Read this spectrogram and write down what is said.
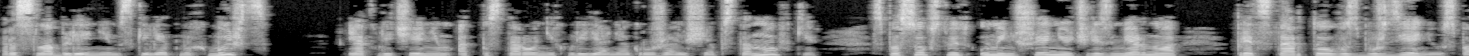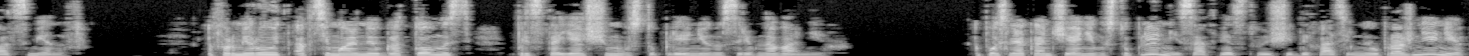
расслаблением скелетных мышц и отвлечением от посторонних влияний окружающей обстановки, способствует уменьшению чрезмерного предстартового возбуждения у спортсменов, формирует оптимальную готовность предстоящему выступлению на соревнованиях. После окончания выступлений соответствующие дыхательные упражнения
